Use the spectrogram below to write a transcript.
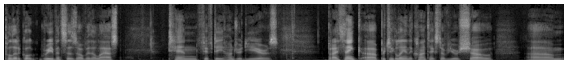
political grievances over the last 10, 50, 100 years. But I think, uh, particularly in the context of your show, um,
